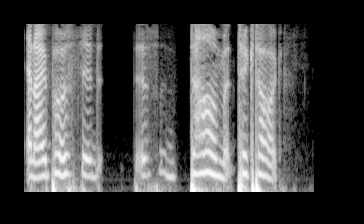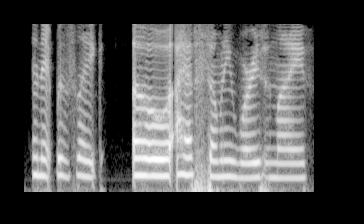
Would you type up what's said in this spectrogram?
And I posted this dumb TikTok and it was like, "Oh, I have so many worries in life,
